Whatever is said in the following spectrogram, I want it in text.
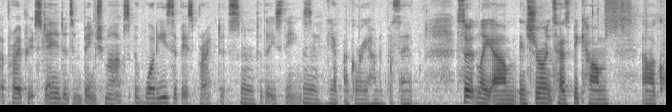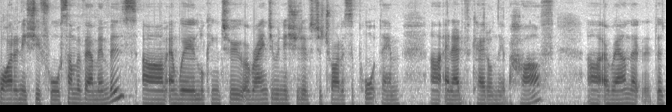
appropriate standards and benchmarks of what is the best practice mm. for these things. Mm. Yep, agree 100%. Certainly, um, insurance has become uh, quite an issue for some of our members, um, and we're looking to a range of initiatives to try to support them uh, and advocate on their behalf uh, around that, the,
